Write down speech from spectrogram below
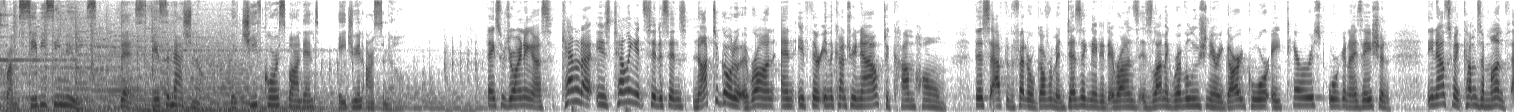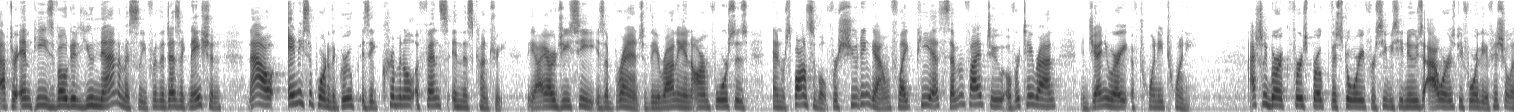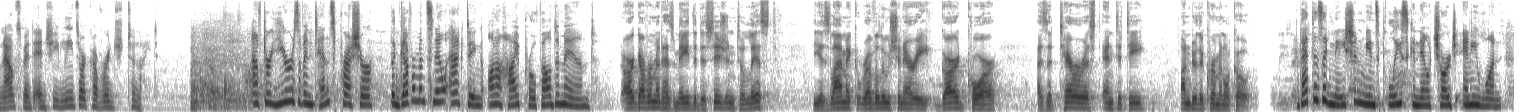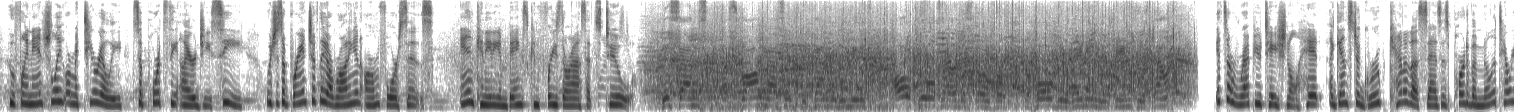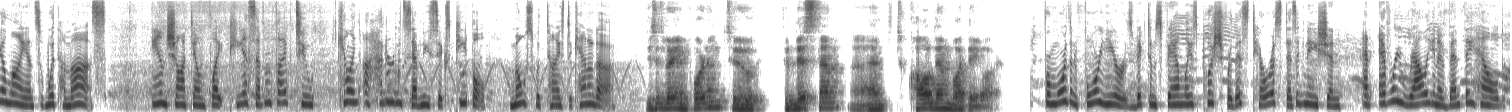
From CBC News, this is The National with Chief Correspondent Adrienne Arsenault. Thanks for joining us. Canada is telling its citizens not to go to Iran and if they're in the country now, to come home. This after the federal government designated Iran's Islamic Revolutionary Guard Corps a terrorist organization. The announcement comes a month after MPs voted unanimously for the designation. Now, any support of the group is a criminal offense in this country. The IRGC is a branch of the Iranian armed forces and responsible for shooting down Flight PS 752 over Tehran in January of 2020. Ashley Burke first broke the story for CBC News hours before the official announcement, and she leads our coverage tonight. After years of intense pressure, the government's now acting on a high profile demand. Our government has made the decision to list the Islamic Revolutionary Guard Corps as a terrorist entity under the Criminal Code. That designation means police can now charge anyone who financially or materially supports the IRGC, which is a branch of the Iranian armed forces. And Canadian banks can freeze their assets too. This sends a strong message that Canada will use all tools at our disposal to hold the Iranian regime to account. It's a reputational hit against a group Canada says is part of a military alliance with Hamas and shot down flight PS 752, killing 176 people, most with ties to Canada. This is very important to, to list them uh, and to call them what they are. For more than four years, victims' families pushed for this terrorist designation at every rally and event they held,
